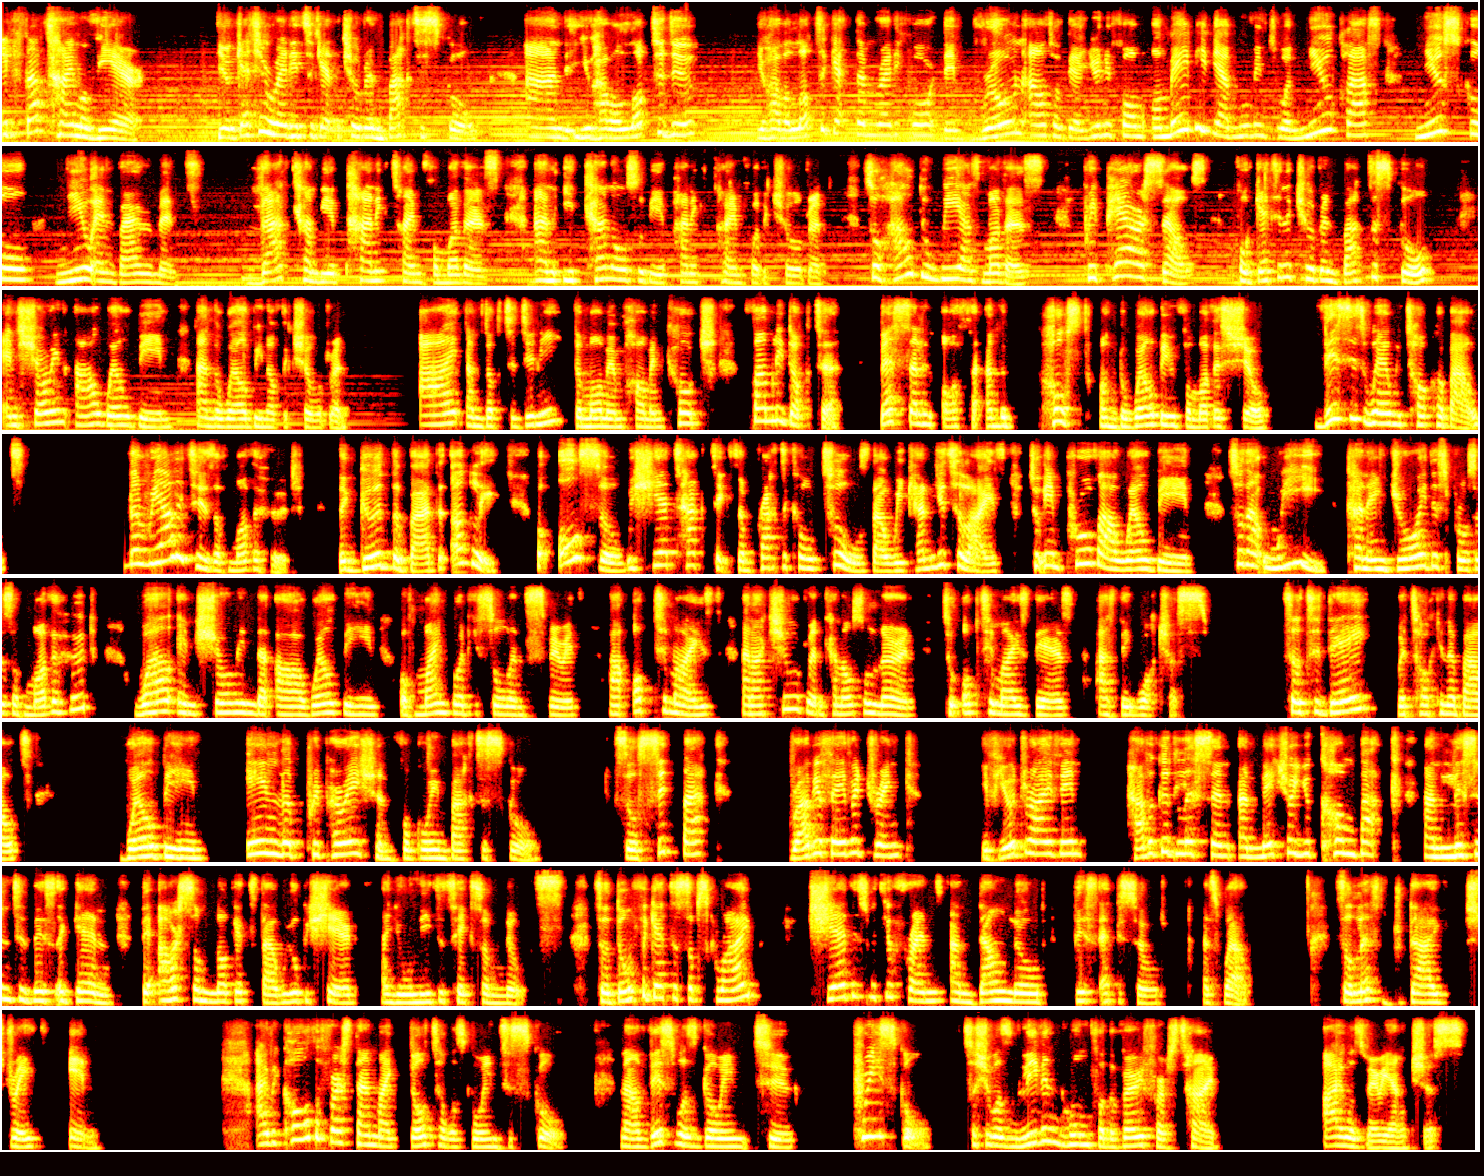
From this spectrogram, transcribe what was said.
It's that time of year. You're getting ready to get children back to school, and you have a lot to do. You have a lot to get them ready for. They've grown out of their uniform, or maybe they are moving to a new class, new school, new environment. That can be a panic time for mothers, and it can also be a panic time for the children. So, how do we as mothers prepare ourselves for getting the children back to school ensuring our well being and the well being of the children. I am Dr. Dunni, the mom empowerment coach, family doctor, best selling author, and the host on the Wellbeing for Mothers show. This is where we talk about the realities of motherhood, the good, the bad, the ugly. But also, we share tactics and practical tools that we can utilize to improve our well being so that we can enjoy this process of motherhood while ensuring that our well being of mind, body, soul, and spirit are optimized, and our children can also learn to optimize theirs as they watch us. So today we're talking about well being in the preparation for going back to school. So sit back, grab your favorite drink. If you're driving, have a good listen and make sure you come back and listen to this again. There are some nuggets that will be shared and you will need to take some notes. So don't forget to subscribe, share this with your friends and download this episode as well. So let's dive straight in. I recall the first time my daughter was going to school. Now, this was going to preschool. So she was leaving home for the very first time. I was very anxious.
